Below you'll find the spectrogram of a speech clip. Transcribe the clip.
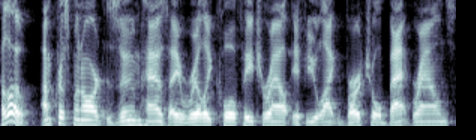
Hello, I'm Chris Menard. Zoom has a really cool feature out. If you like virtual backgrounds,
